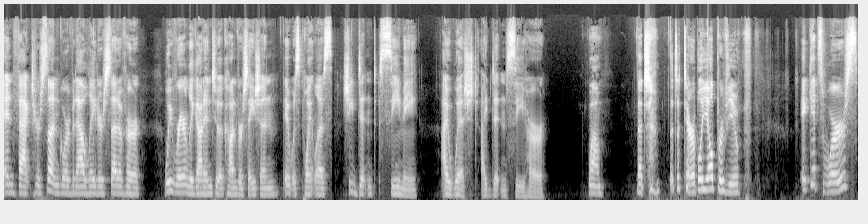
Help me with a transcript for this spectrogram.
In fact, her son Gore Vidal later said of her, We rarely got into a conversation. It was pointless. She didn't see me. I wished I didn't see her. Wow. That's that's a terrible Yelp review. It gets worse.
